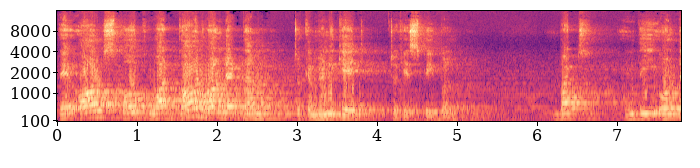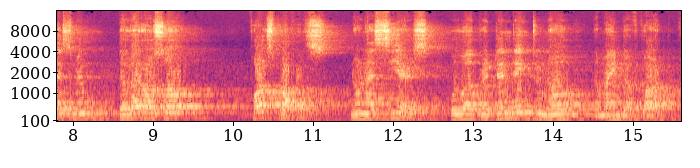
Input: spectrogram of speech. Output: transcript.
They all spoke what God wanted them to communicate to his people. But in the Old Testament, there were also false prophets known as seers who were pretending to know the mind of God.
